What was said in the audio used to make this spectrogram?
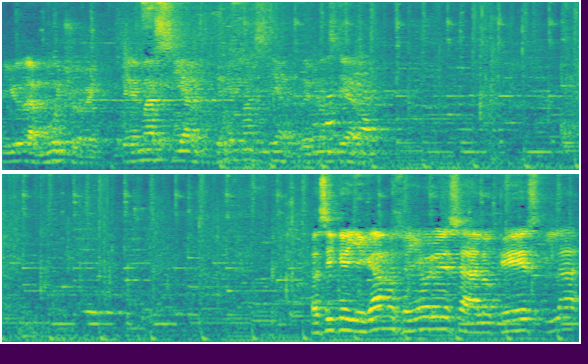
Ayuda mucho, ve. Demasiado, demasiado, demasiado. Así que llegamos, señores, a lo que es la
